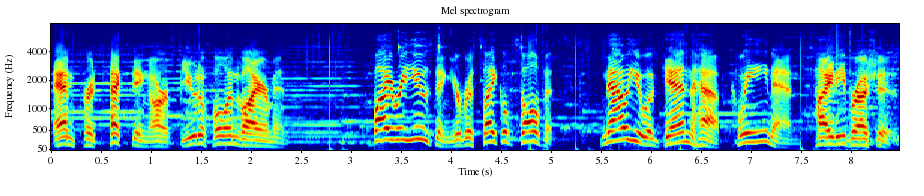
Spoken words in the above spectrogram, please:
and protecting our beautiful environment. By reusing your recycled solvents, now you again have clean and tidy brushes.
